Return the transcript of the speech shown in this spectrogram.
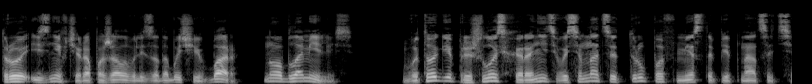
Трое из них вчера пожаловали за добычей в бар, но обломились. В итоге пришлось хоронить 18 трупов вместо 15.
